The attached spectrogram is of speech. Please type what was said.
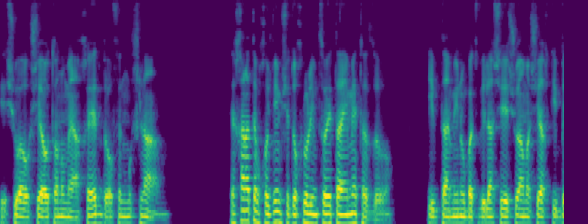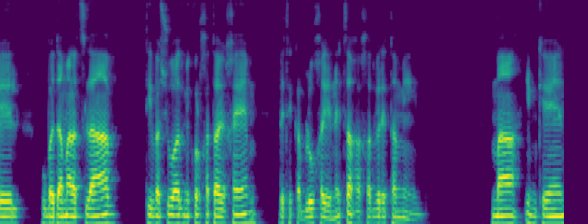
ישוע הושע אותנו מהחטא באופן מושלם. היכן אתם חושבים שתוכלו למצוא את האמת הזו? אם תאמינו בטבילה שישוע המשיח קיבל ובדם על הצלב, תיוושעו אז מכל חטאיכם ותקבלו חיי נצח אחת ולתמיד. מה, אם כן,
